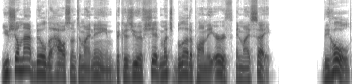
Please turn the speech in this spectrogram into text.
You shall not build a house unto my name, because you have shed much blood upon the earth in my sight. Behold,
